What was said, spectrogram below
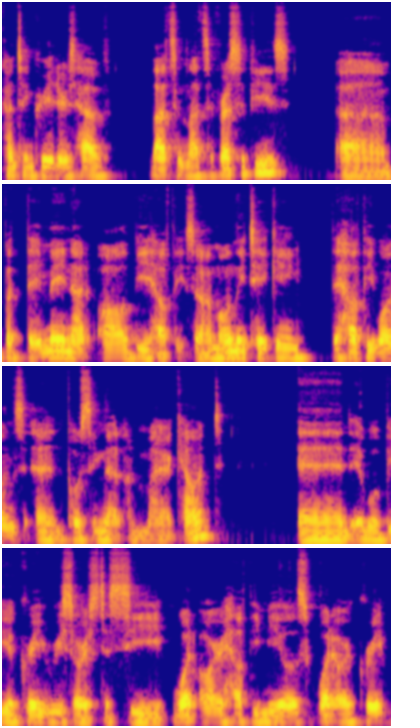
content creators have lots and lots of recipes, um, but they may not all be healthy. So I'm only taking the healthy ones and posting that on my account. And it will be a great resource to see what are healthy meals, what are great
